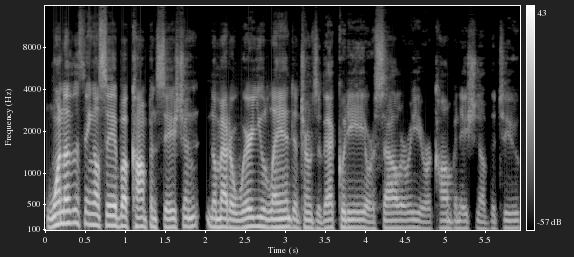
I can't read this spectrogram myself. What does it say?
One other thing I'll say about compensation no matter where you land in terms of equity or salary or a combination of the two,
